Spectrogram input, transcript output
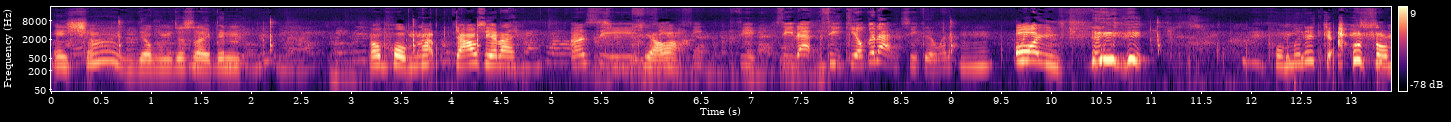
ไม่ใช่ เดี๋ยวผมจะใส่เป็นเอาผมนะครับจะเสียอะไร ออสีเขียวอะสีสีแดงสีเขียวก็ได้ สีเขียวก็ได้ อืมโอ้ย ผมไม่ได้จะเอาซอม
